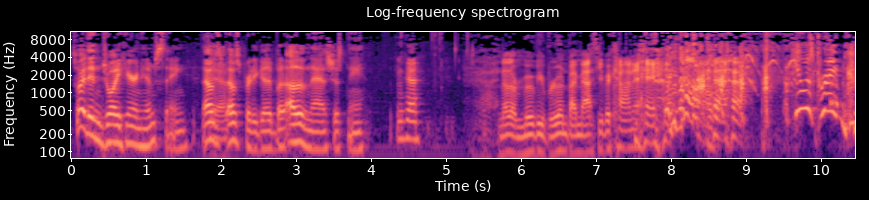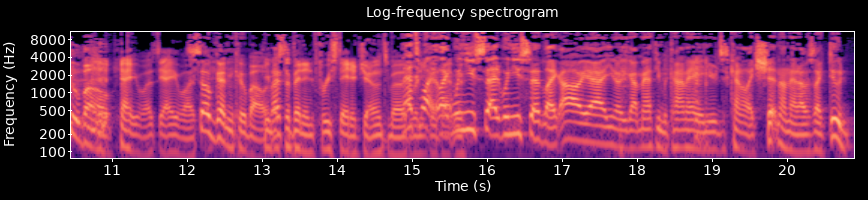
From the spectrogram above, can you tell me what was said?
So I did enjoy hearing him sing. That was Yeah. that was pretty good. But other than that, it's just me. Okay. Another movie ruined by Matthew McConaughey. He was great in Kubo. yeah, he was. Yeah, he was. so good in Kubo. he That's- must have been in Free State of Jones mode. That's when why, like, that when movie. you said, when you said, like, oh yeah, you know, you got Matthew McConaughey and you're just kind of like shitting on that, I was like, dude,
